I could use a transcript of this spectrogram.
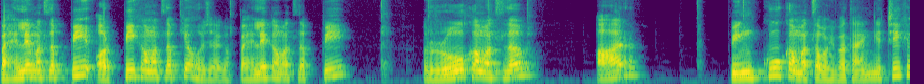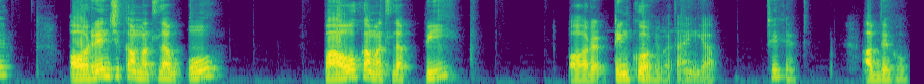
पहले मतलब पी और पी का मतलब क्या हो जाएगा? पहले का मतलब पी रो का मतलब आर पिंकू का मतलब वही बताएँगे, ठीक है? ऑरेंज का मतलब ओ पाओ का मतलब पी और टिंको अभी बताएँगे आप, ठीक है? अब देखो,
